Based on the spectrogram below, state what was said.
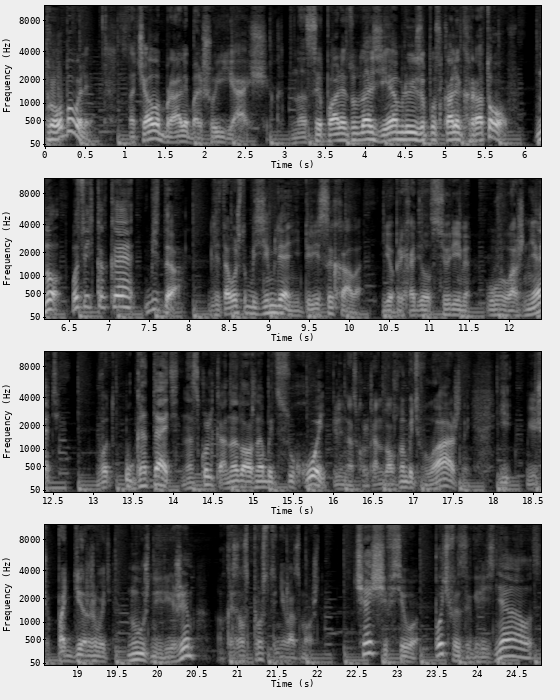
Пробовали. Сначала брали большой ящик, насыпали туда землю и запускали кротов. Но вот ведь какая беда. Для того, чтобы земля не пересыхала, ее приходилось все время увлажнять. Вот угадать, насколько она должна быть сухой или насколько она должна быть влажной, и еще поддерживать нужный режим оказалось просто невозможно. Чаще всего почва загрязнялась,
